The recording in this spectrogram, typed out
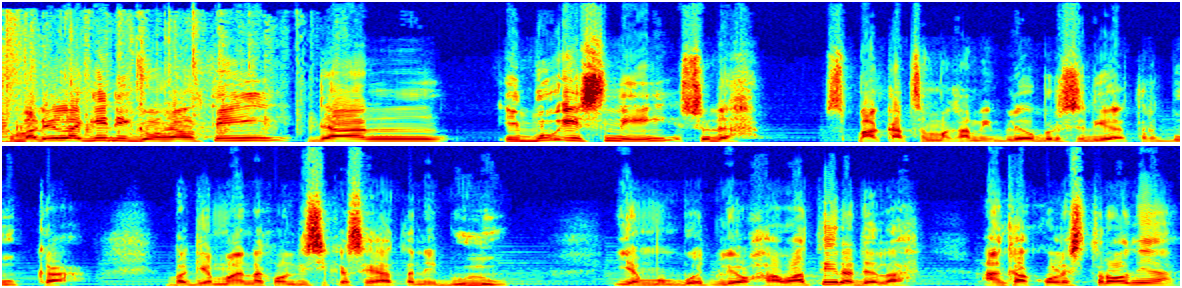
Kembali lagi di Go Healthy dan Ibu Isni sudah sepakat sama kami. Beliau bersedia terbuka. Bagaimana kondisi kesehatannya dulu. Yang membuat beliau khawatir adalah angka kolesterolnya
